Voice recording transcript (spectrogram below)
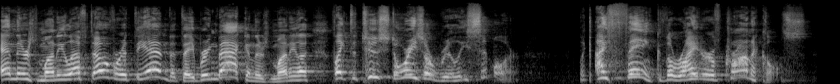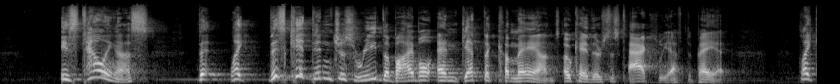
And there's money left over at the end that they bring back, and there's money left. Like the two stories are really similar. Like I think the writer of Chronicles is telling us that, like, this kid didn't just read the Bible and get the commands. Okay, there's this tax, we have to pay it. Like,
